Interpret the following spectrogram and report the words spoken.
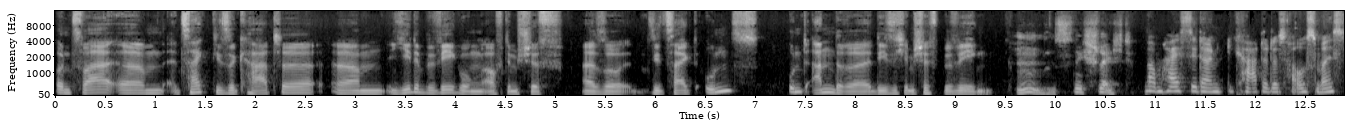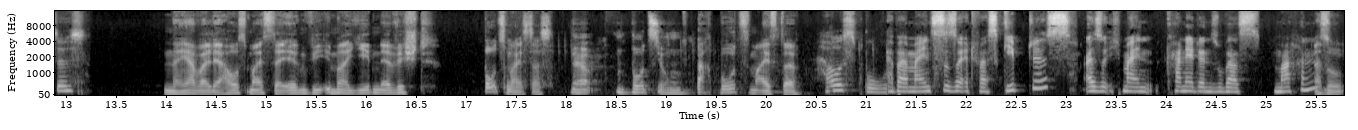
und zwar ähm, zeigt diese Karte ähm, jede Bewegung auf dem Schiff. Also sie zeigt uns und andere, die sich im Schiff bewegen. Hm, das ist nicht schlecht. Warum heißt sie dann die Karte des Hausmeisters? Naja, weil der Hausmeister irgendwie immer jeden erwischt. Bootsmeisters. Ja, ein Bootsjungen. Ach, Bootsmeister. Hausboot. Aber meinst du, so etwas gibt es? Also ich meine, kann er denn sowas machen? Also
